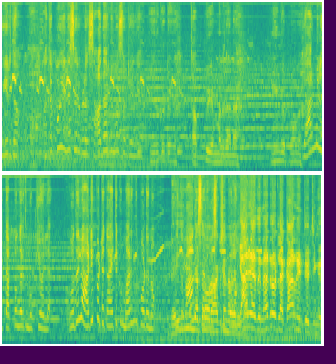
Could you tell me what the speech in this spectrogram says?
உயிர் தான் அதை போய் என்ன சார் இவ்வளவு சாதாரணமா சொல்றீங்க? இருக்கட்டுங்க. தப்பு எம்எல் தானே. நீங்க போங்க. யார் மேல தப்புங்கிறது முக்கியம் இல்ல. முதல்ல அடிப்பட்ட காயத்துக்கு மருந்து போடணும். வாங்க இந்த ஒரு. யாரு அது? நடு ரோட்ல கார் நிறுத்தி வச்சுங்க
